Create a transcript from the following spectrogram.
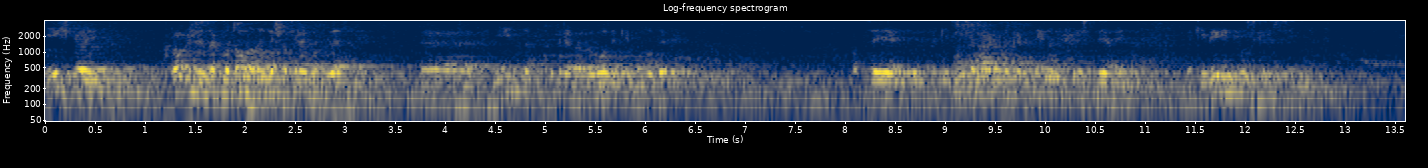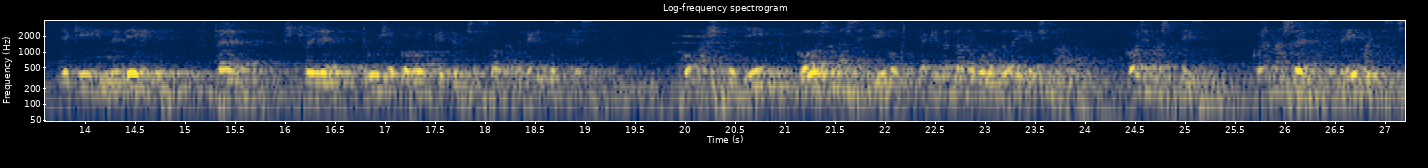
в їхньої крові вже закодоване те, що треба плести е, гнізда, що треба виводити молодих. Оце є така дуже гарна картина християнина, який вірить в Воскресіння, який не вірить в те, що є дуже коротке тимчасове, але вірить в Воскресіння. Бо аж тоді кожне наше діло, яке би там не було велике чи мале, кожен наш піст, кожна наша стриманість,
